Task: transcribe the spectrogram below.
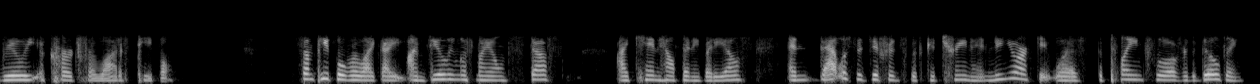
really occurred for a lot of people. Some people were like, I, I'm dealing with my own stuff. I can't help anybody else. And that was the difference with Katrina. In New York, it was the plane flew over the building.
